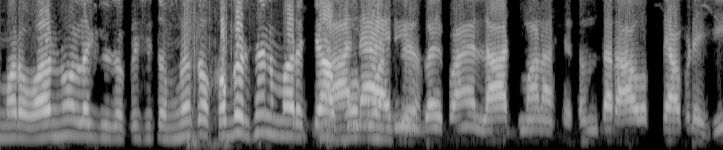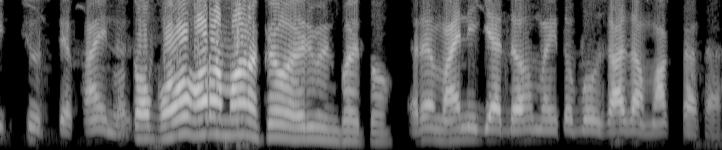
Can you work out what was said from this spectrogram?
મારો વાર ન લાગ્યું તો પછી તમને તો ખબર છે ને મારે ક્યાં ભોગવવાનું છે. ભાઈ પાસે લાટ માણસ છે તમ તારે આ વખતે આપણે જીતશું જ તે ફાઈનલ તો બહુ સારા માણસ કહેવાય અરવિંદભાઈ તો. અરે માની ગયા દહમાં તો બહુ ઝાઝા માંગતા હતા.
